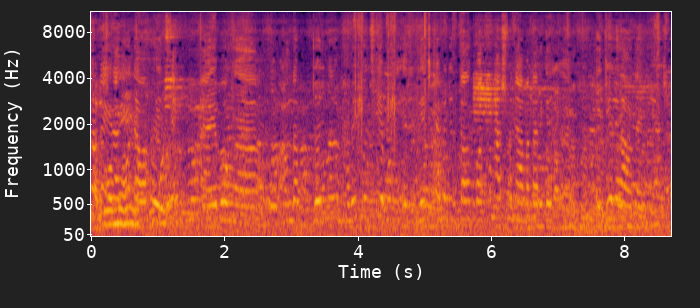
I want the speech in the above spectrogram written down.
জায়গায় দেওয়া হয়েছে। এবং আমরা জরিমানা ভাবে করছি এবং নেক্সট টাইমে যদি তারা কথা না শুনে আমরা তাদেরকে এই জেলের আওতায় নিয়ে আসব।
